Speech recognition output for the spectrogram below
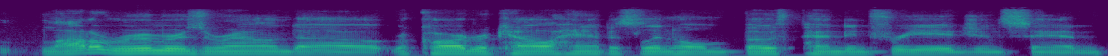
A lot of rumors around uh, Rickard Rakell, Hampus Lindholm, both pending free agents. And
